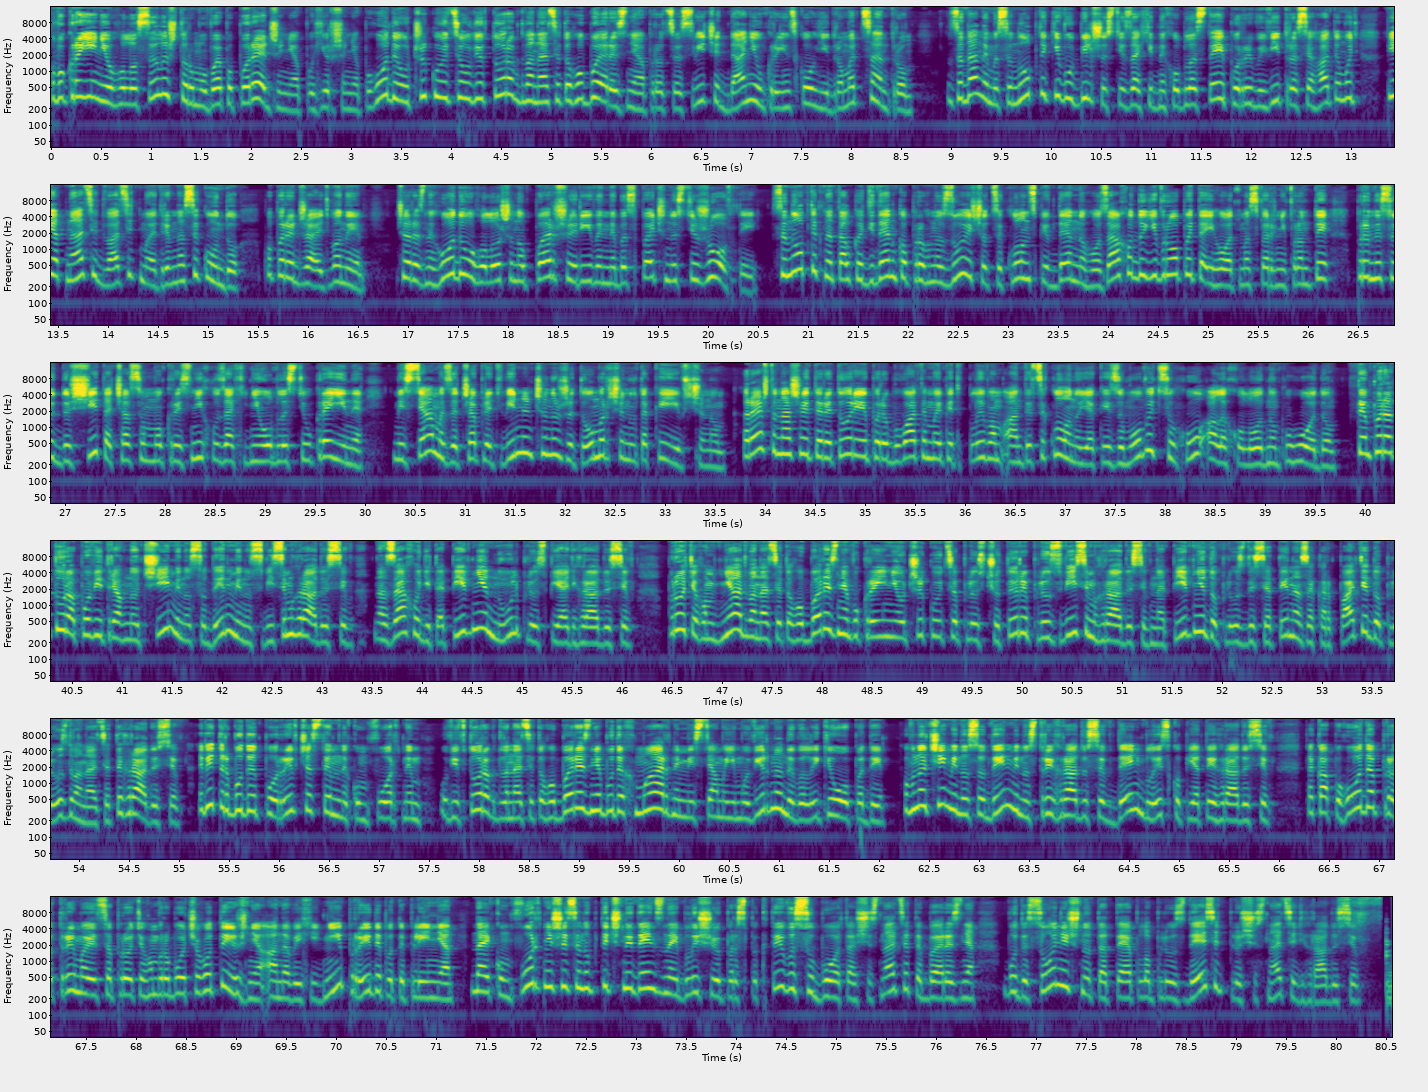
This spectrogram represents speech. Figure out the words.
В Україні оголосили штормове попередження. Погіршення погоди очікується у вівторок, 12 березня. Про це свідчать дані Українського гідрометцентру. За даними синоптиків, у більшості західних областей пориви вітра сягатимуть 15-20 метрів на секунду. Попереджають вони. Через негоду оголошено перший рівень небезпечності жовтий. Синоптик Наталка Діденко прогнозує, що циклон з південного заходу Європи та його атмосферні фронти принесуть дощі та часом мокрий сніг у західній області України. Місцями зачеплять Вінниччину, Житомирщину та Київщину. Решта нашої території перебуватиме під впливом антициклону, який зумовить суху, але холодну погоду. Температура повітря вночі мінус 1, мінус 8 градусів. На заході та півдні 0, плюс 5 градусів. Протягом дня 12 березня в Україні очікується плюс 4, плюс 8 градусів. На півдні до плюс 10, на Закарпатті до плюс 12 градусів. Вітер буде поривчастим, некомфортним. У вівторок, 12 березня, буде хмарним, місцями ймовірно невеликі опади. Вночі мінус 1, мінус 3 градуси, в день близько 5 градусів. Така погода протримається протягом робочого тижня, а на вихідні прийде потепління. Найкомфортніший синоптичний день з найближчої перспективи субота, 16 березня. Буде сонячно та тепло, плюс 10, плюс 16 градусів.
